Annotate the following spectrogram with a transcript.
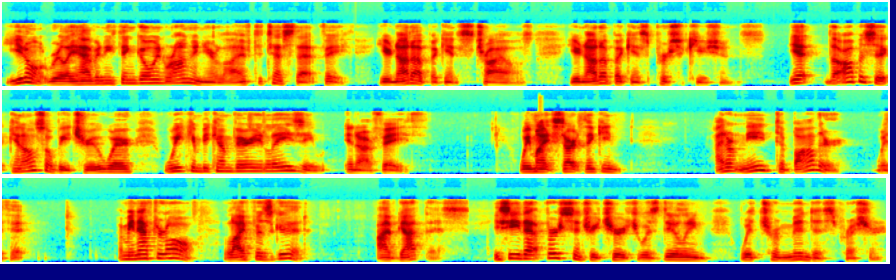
you don't really have anything going wrong in your life to test that faith. You're not up against trials, you're not up against persecutions. Yet the opposite can also be true where we can become very lazy in our faith. We might start thinking, I don't need to bother with it. I mean, after all, life is good. I've got this. You see, that first century church was dealing with tremendous pressure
